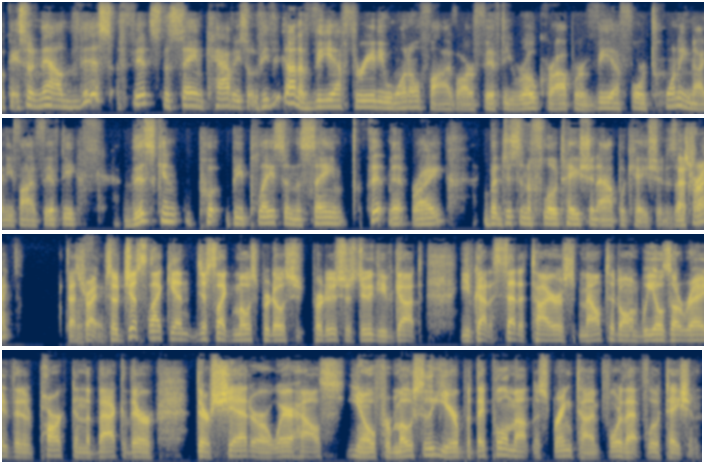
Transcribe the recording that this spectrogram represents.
Okay, so now this fits the same cavity. So if you've got a VF 380 105 R50 row crop or VF 420 9550, this can put be placed in the same fitment, right? But just in a flotation application. Is that That's correct? right. That's okay. right. So just like in just like most producers producers do, you've got you've got a set of tires mounted on wheels already that are parked in the back of their their shed or a warehouse, you know, for most of the year, but they pull them out in the springtime for that flotation.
